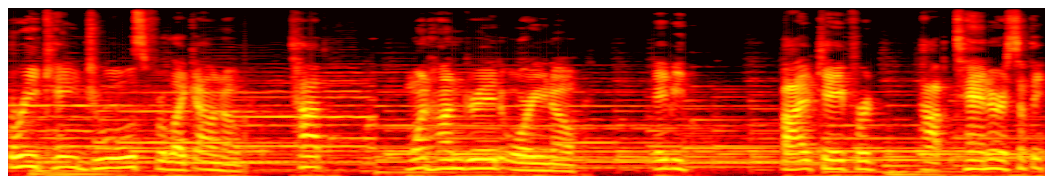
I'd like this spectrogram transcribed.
3k jewels for like, I don't know, top 100 or, you know, maybe 5k for top 10 or something.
